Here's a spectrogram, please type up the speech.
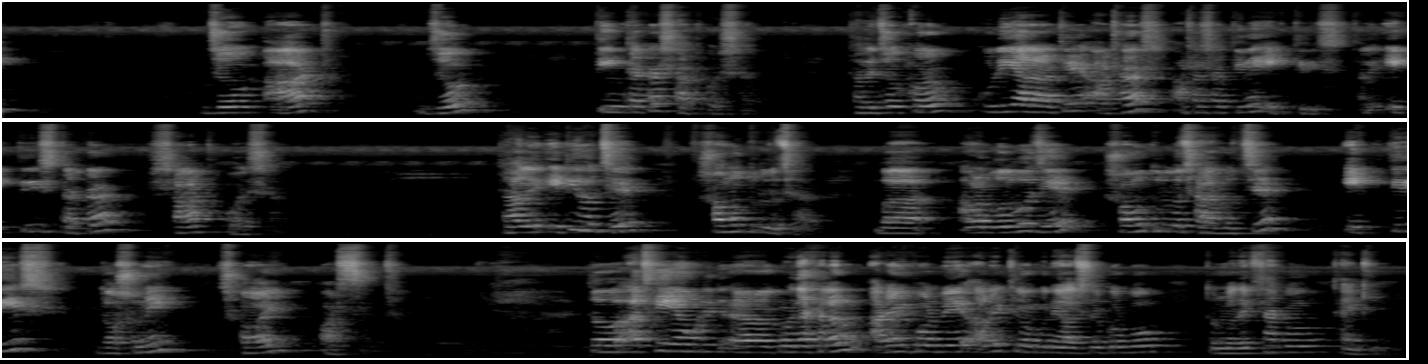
যোগ আট যোগ তিন টাকা ষাট পয়সা। তাহলে যোগ করো কুড়ি আর আটে আঠাশ আঠাশ আর তিনে একত্রিশ। তাহলে একত্রিশ টাকা ষাট পয়সা। তাহলে এটি হচ্ছে সমতুল্য ছাড়। বা আমরা বলব যে সমতুল্য ছাড় হচ্ছে একত্রিশ দশমিক ছয় পার্সেন্ট। তো আজকে এই অঙ্কটি করে দেখালাম। আগামী পর্বে আরেকটি অঙ্ক নিয়ে আলোচনা করব। তোমরা দেখে থাকো। Thank you.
